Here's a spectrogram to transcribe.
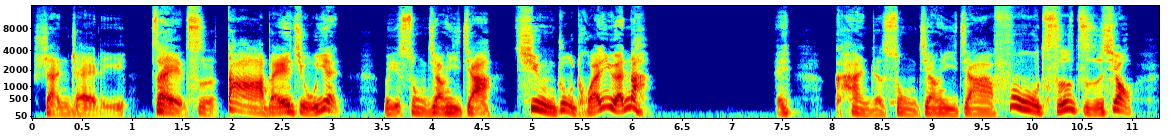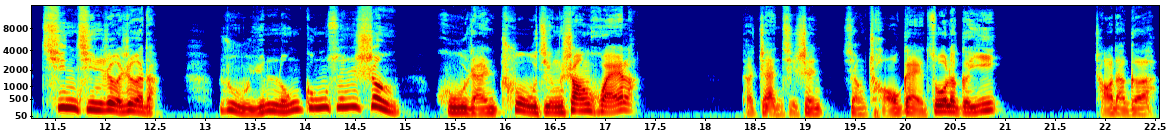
山寨里再次大摆酒宴，为宋江一家庆祝团圆呐。哎，看着宋江一家父慈子孝、亲亲热热的，入云龙公孙胜忽然触景伤怀了。他站起身，向晁盖作了个揖：“晁大哥。”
